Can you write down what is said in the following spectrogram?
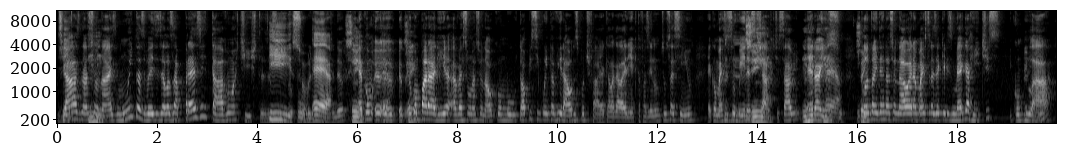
Sim. Já as nacionais, uhum. muitas vezes elas apresentavam artistas assim, Isso, público, é. entendeu? Sim. É como eu, é. eu, eu, eu, compararia a versão nacional como o top 50 viral do Spotify, aquela galerinha que tá fazendo um sucessinho e começa a subir uhum. nesse chart, sabe? Uhum. Era isso. É. Enquanto Sim. a internacional era mais trazer aqueles mega hits e compilar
